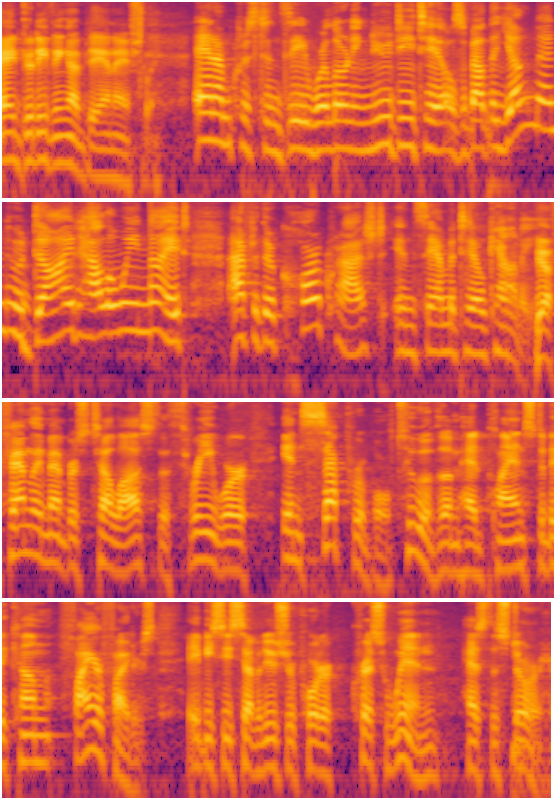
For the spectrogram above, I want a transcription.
And good evening, I'm Dan Ashley. And I'm Kristen Sze. We're learning new details about the young men who died Halloween night after their car crashed in San Mateo County. Yeah, family members tell us the three were inseparable. Two of them had plans to become firefighters. ABC 7 News reporter Chris Nguyen has the story.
